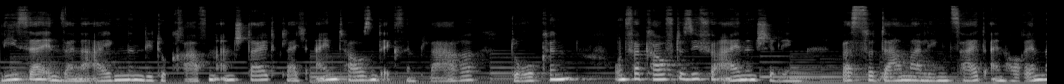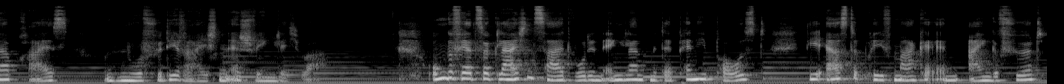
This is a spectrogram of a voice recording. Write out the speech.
ließ er in seiner eigenen Lithographenanstalt gleich 1000 Exemplare drucken und verkaufte sie für einen Schilling, was zur damaligen Zeit ein horrender Preis und nur für die Reichen erschwinglich war. Ungefähr zur gleichen Zeit wurde in England mit der Penny Post die erste Briefmarke eingeführt,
